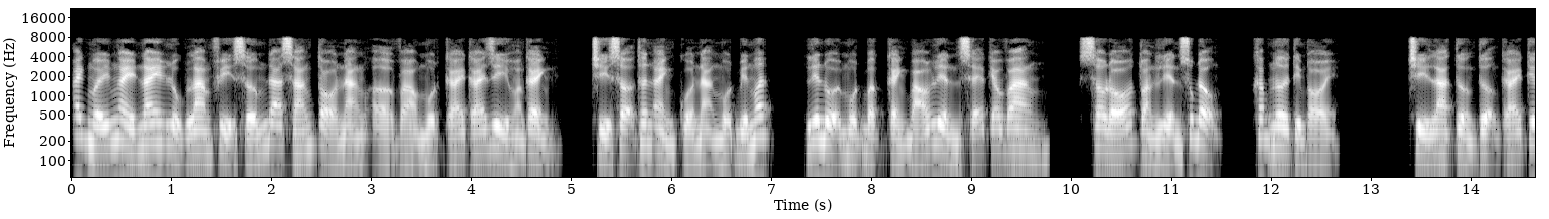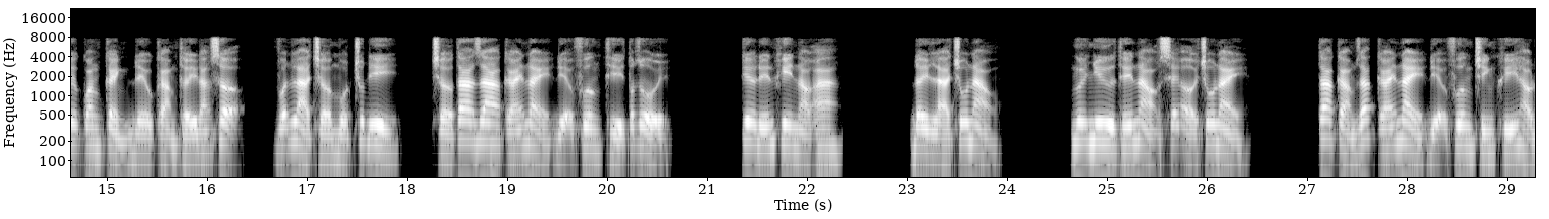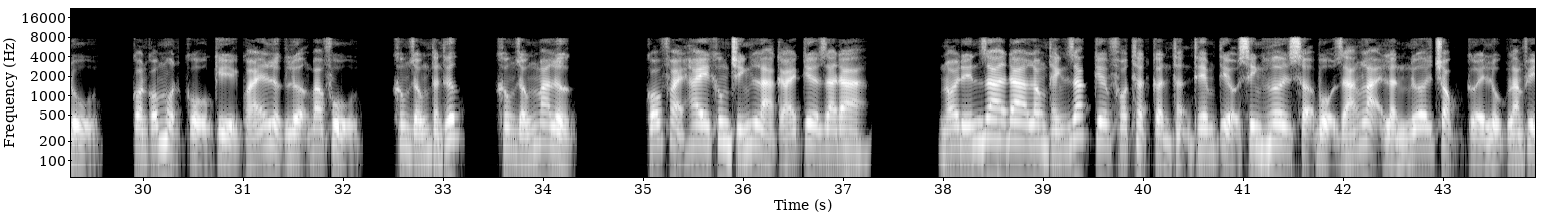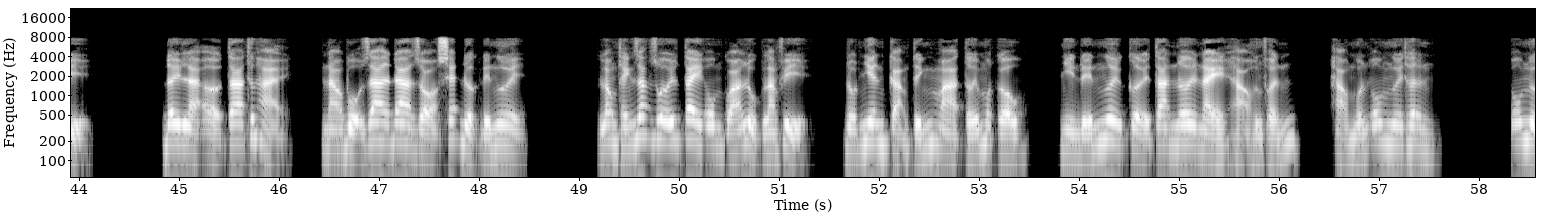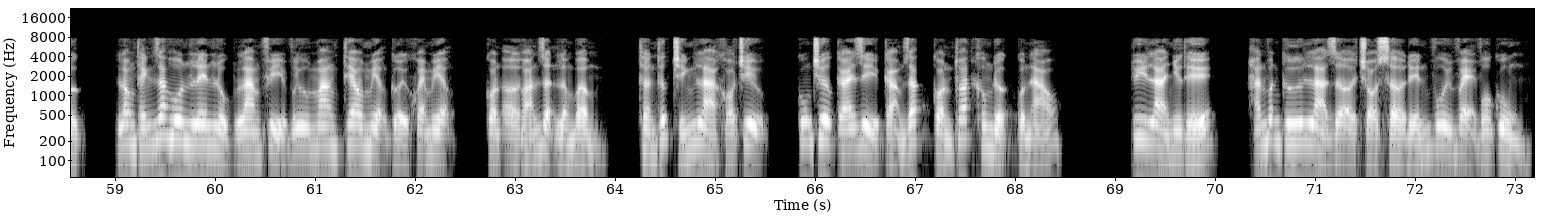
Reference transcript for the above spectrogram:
Ách mấy ngày nay Lục Lam Phỉ sớm đã sáng tỏ nàng ở vào một cái cái gì hoàn cảnh, chỉ sợ thân ảnh của nàng một biến mất, liên đội một bậc cảnh báo liền sẽ kéo vang, sau đó toàn liền xúc động, khắp nơi tìm tòi. Chỉ là tưởng tượng cái kia quang cảnh đều cảm thấy đáng sợ, vẫn là chờ một chút đi, chờ ta ra cái này địa phương thì tốt rồi. Kia đến khi nào a? Đây là chỗ nào? Ngươi như thế nào sẽ ở chỗ này? Ta cảm giác cái này địa phương chính khí hào đủ, còn có một cổ kỳ quái lực lượng bao phủ, không giống thần thức, không giống ma lực. Có phải hay không chính là cái kia ra đa? Nói đến ra đa long thánh giác kia phó thật cẩn thận thêm tiểu sinh hơi sợ bộ dáng lại lần nữa chọc cười lục lam phỉ. Đây là ở ta thức hải, nào bộ ra đa dò xét được đến ngươi. Long thánh giác rỗi tay ôm quá lục lam phỉ, đột nhiên cảm tính mà tới một câu, nhìn đến ngươi cười ta nơi này hảo hưng phấn, hảo muốn ôm ngươi thân. Ôm ngực, Long Thánh giác hôn lên lục lam phỉ vưu mang theo miệng cười khoe miệng, còn ở oán giận lẩm bẩm, thần thức chính là khó chịu, cũng chưa cái gì cảm giác còn thoát không được quần áo. Tuy là như thế, hắn vẫn cứ là dở trò sờ đến vui vẻ vô cùng.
